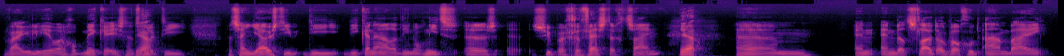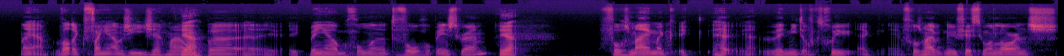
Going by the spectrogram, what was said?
waar jullie heel erg op mikken. Is natuurlijk die... Dat zijn juist die, die, die kanalen die nog niet eh, super gevestigd zijn. Ja, Ehm, en, en dat sluit ook wel goed aan bij... Nou ja, wat ik van jou zie, zeg maar. Ja. Op, ik ben jou begonnen te volgen op Instagram. ja. Volgens mij, maar ik, ik he- ja, weet niet of ik het goede... ik- volgens mij heb ik nu 51 Lawrence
